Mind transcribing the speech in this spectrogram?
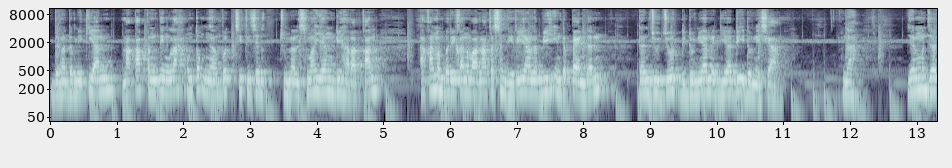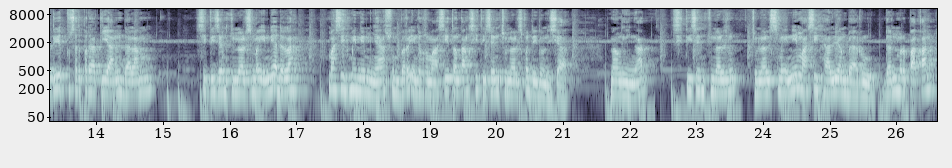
Dengan demikian, maka pentinglah untuk menyambut citizen jurnalisme yang diharapkan akan memberikan warna tersendiri yang lebih independen dan jujur di dunia media di Indonesia. Nah, yang menjadi pusat perhatian dalam citizen jurnalisme ini adalah masih minimnya sumber informasi tentang citizen jurnalisme di Indonesia. Mengingat citizen jurnalisme ini masih hal yang baru dan merupakan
